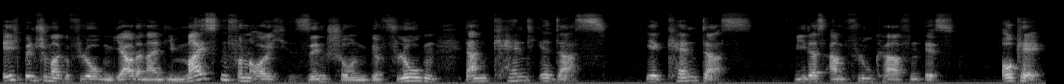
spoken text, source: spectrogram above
Ich bin schon mal geflogen, ja oder nein? Die meisten von euch sind schon geflogen. Dann kennt ihr das. Ihr kennt das, wie das am Flughafen ist. Okay,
